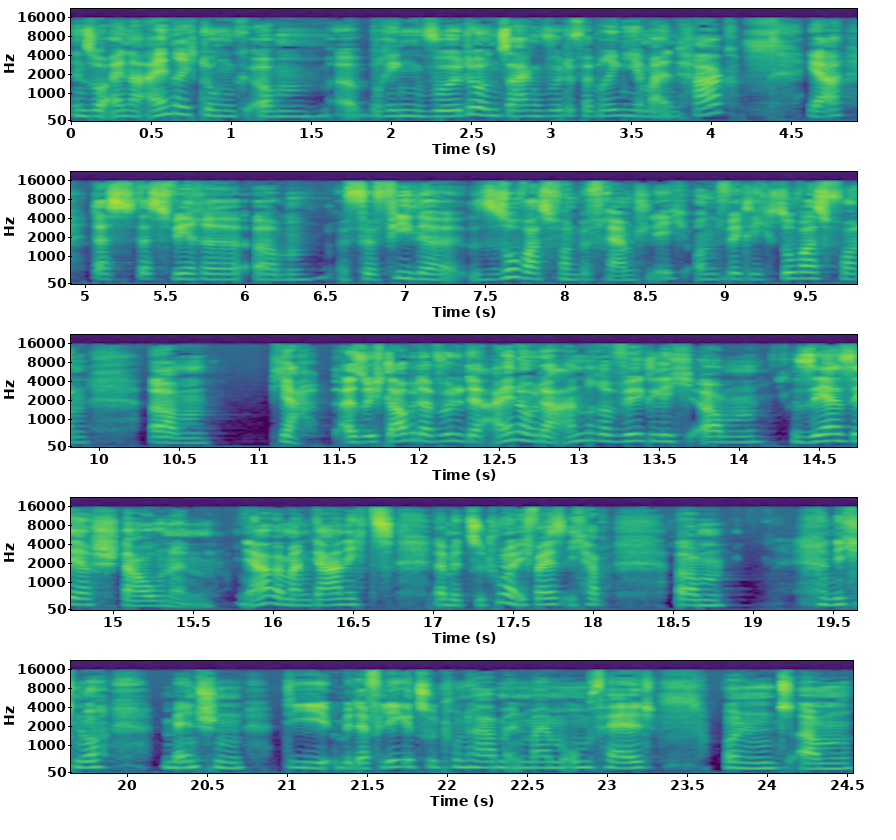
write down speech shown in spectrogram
in so eine Einrichtung ähm, äh, bringen würde und sagen würde, verbringe hier mal einen Tag, ja, das, das wäre ähm, für viele sowas von befremdlich und wirklich sowas von ähm, ja, also ich glaube, da würde der eine oder andere wirklich ähm, sehr, sehr staunen, ja, wenn man gar nichts damit zu tun hat. Ich weiß, ich habe ähm, nicht nur Menschen, die mit der Pflege zu tun haben in meinem Umfeld und ähm,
